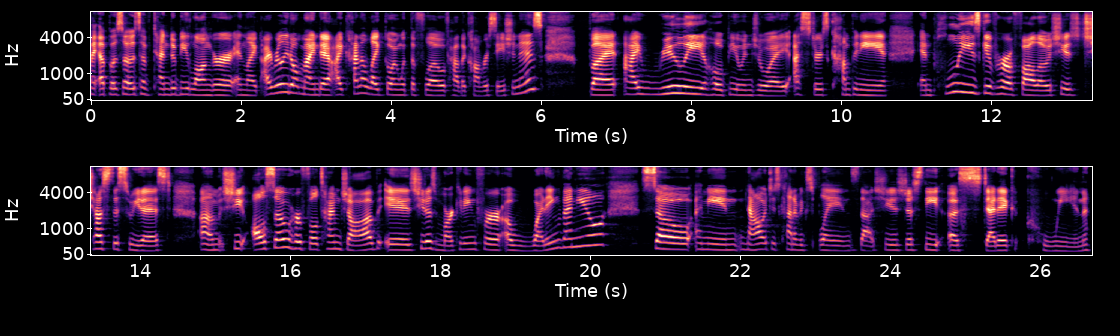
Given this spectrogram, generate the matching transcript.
my episodes have tend to be longer and like I really don't mind it. I kind of like going with the flow of how the conversation is. But I really hope you enjoy Esther's company and please give her a follow. She is just the sweetest. Um, she also, her full time job is she does marketing for a wedding venue. So, I mean, now it just kind of explains that she is just the aesthetic queen.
